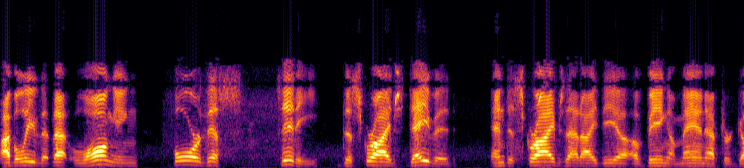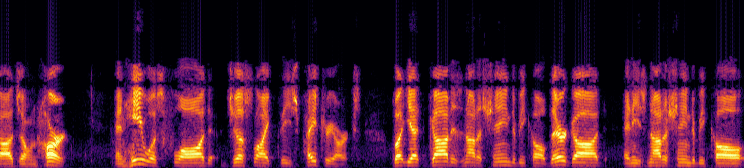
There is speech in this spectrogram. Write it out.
I believe that that longing for this city describes David and describes that idea of being a man after God's own heart. And he was flawed just like these patriarchs. But yet God is not ashamed to be called their God, and he's not ashamed to be called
